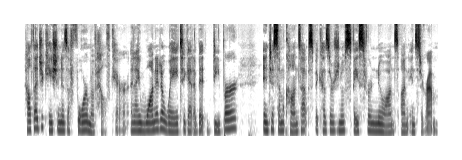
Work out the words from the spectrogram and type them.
Health education is a form of healthcare, and I wanted a way to get a bit deeper into some concepts because there's no space for nuance on Instagram.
